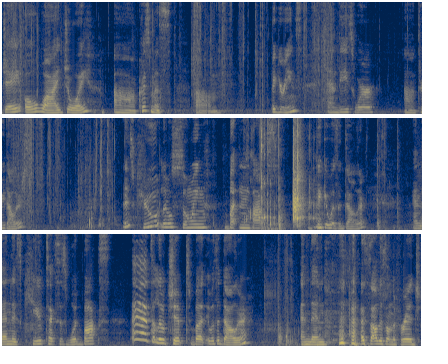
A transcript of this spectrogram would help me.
J-O-Y, Joy, uh, Christmas um, figurines. And these were uh, $3. This cute little sewing button box. I think it was a dollar. And then this cute Texas wood box. Eh, it's a little chipped, but it was a dollar. And then I saw this on the fridge.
